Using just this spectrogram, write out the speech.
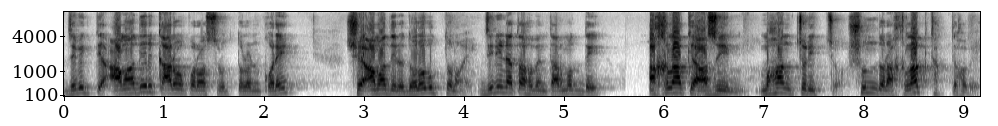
যে ব্যক্তি আমাদের কারও উপর অস্ত্র উত্তোলন করে, সে আমাদের দলভুক্ত নয়। যিনি নেতা হবেন, তার মধ্যে আখলাকে আজিম, মহান চরিত্র, সুন্দর আখলাক থাকতে হবে।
